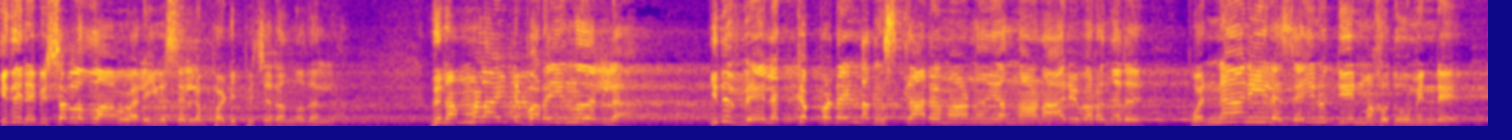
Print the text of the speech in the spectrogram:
ഇത് നബി സല്ലല്ലാഹു അലൈഹി വസല്ലം പഠിപ്പിച്ചു തന്നതല്ല. ഇത് നമ്മളായിട്ട് പറയുന്നതല്ല. ഇത് വിലക്കപ്പെടേണ്ട നിസ്കാരമാണ് എന്നാണ് ആര് പറഞ്ഞത്? പൊന്നാനിയിലെ സൈനുദ്ദീൻ മഹദൂമിന്റെ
